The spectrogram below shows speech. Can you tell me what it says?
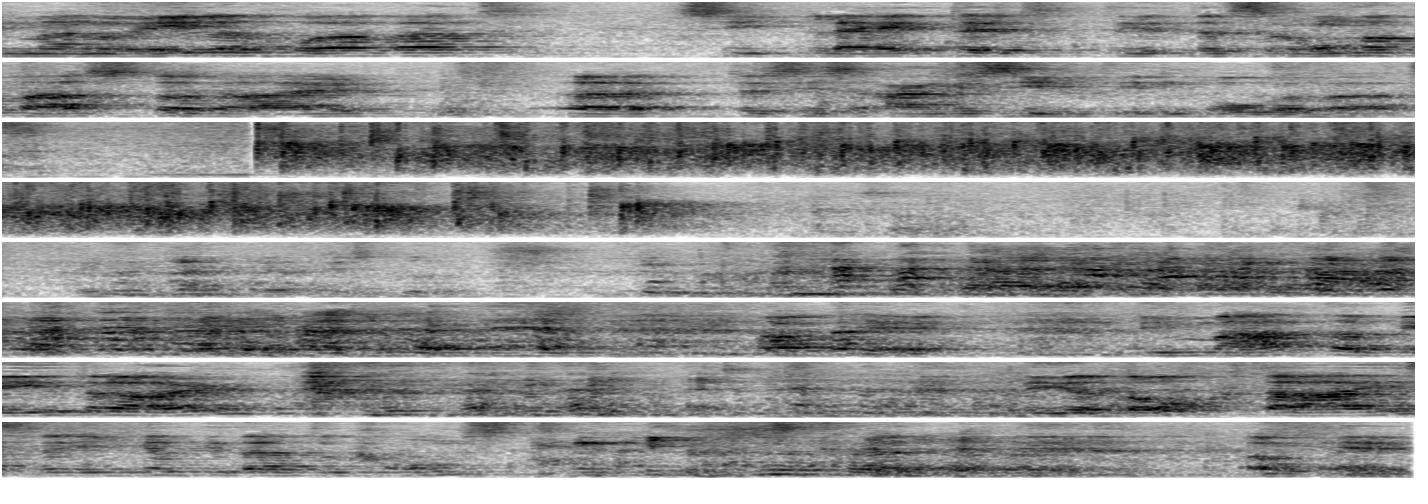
die Manuela Horvath. Sie leitet die, das Roma-Pastoral, äh, das ist angesiedelt in Oberwart. Okay, die Martha Bedral, die ja doch da ist, weil ich habe gedacht, du kommst nicht. Okay,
